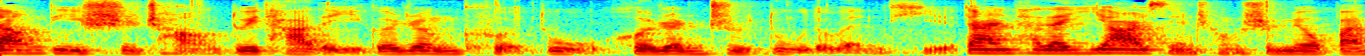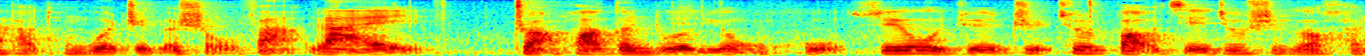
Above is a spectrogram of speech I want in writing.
当地市场对它的一个认可度和认知度的问题，但是它在一二线城市没有办法通过这个手法来转化更多的用户，所以我觉得这就是宝洁就是个很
